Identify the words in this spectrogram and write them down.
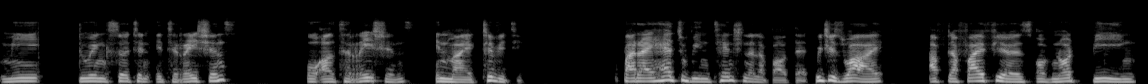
me doing certain iterations or alterations in my activity. But I had to be intentional about that, which is why after five years of not being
